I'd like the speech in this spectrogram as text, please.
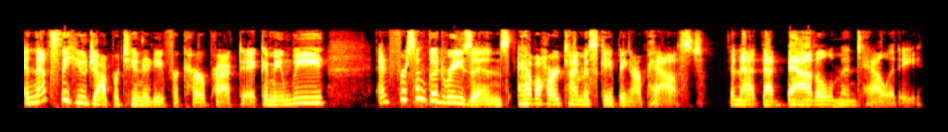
And that's the huge opportunity for chiropractic. I mean, we, and for some good reasons, have a hard time escaping our past and that that battle mentality.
